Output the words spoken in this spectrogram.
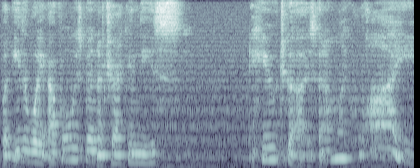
but either way, I've always been attracting these huge guys and I'm like, why?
